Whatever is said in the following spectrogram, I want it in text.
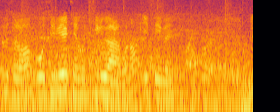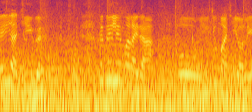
အဲ့လိုဆိုတော့ကိုစီပြီးတဲ့ချိန်ကိုစီးလို့ရတာပေါ့နော် AC ပဲ လေးရကြီးပဲသေးသေးလေးမှတ်လိုက်တာဟို YouTube မှာကြည့်တော့လေ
